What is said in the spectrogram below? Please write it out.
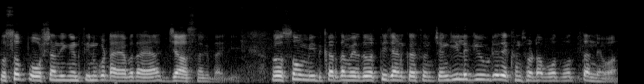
ਦੋਸਤੋ, ਪੋਸਟਾਂ ਦੀ ਗਿਣਤੀ ਨੂੰ ਘਟਾਇਆ ਵਧਾਇਆ ਜਾ ਸਕਦਾ ਜੀ। ਦੋਸਤੋ, ਉਮੀਦ ਕਰਦਾ ਮੇਰੇ ਦੋਸਤੀ ਜਾਣਕਾਰੀ ਤੁਹਾਨੂੰ ਚੰਗੀ ਲੱਗੀ ਵੀਡੀਓ ਦੇਖਣ ਤੁਹਾਡਾ ਬਹੁਤ ਬਹੁਤ ਧੰਨਵਾਦ।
